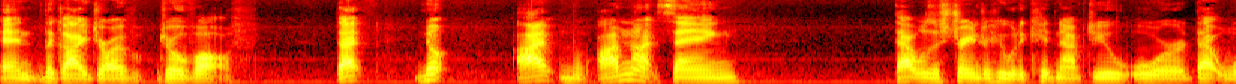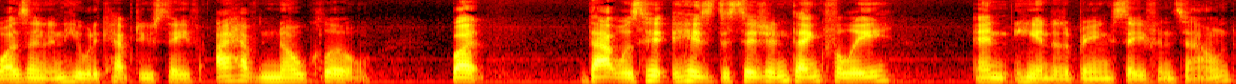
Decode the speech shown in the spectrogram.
And the guy drove drove off. That no I I'm not saying that was a stranger who would have kidnapped you or that wasn't and he would have kept you safe. I have no clue. But that was his decision, thankfully, and he ended up being safe and sound.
